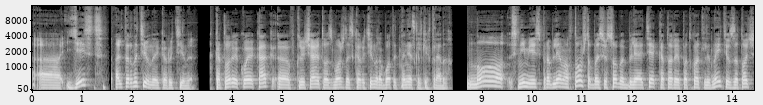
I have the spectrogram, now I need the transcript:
А, есть альтернативные карутины, которые кое-как э, включают возможность карутин работать на нескольких тредах. Но с ним есть проблема в том, что большинство библиотек, которые под Kotlin Native, заточ...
